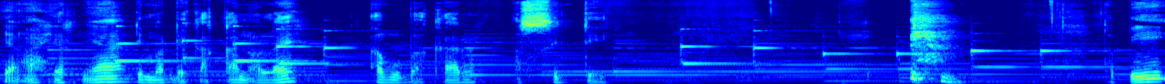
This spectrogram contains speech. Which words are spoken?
yang akhirnya dimerdekakan oleh Abu Bakar As-Siddiq. Tapi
